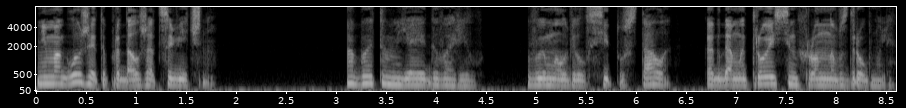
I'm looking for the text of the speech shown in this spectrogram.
Не могло же это продолжаться вечно. «Об этом я и говорил», — вымолвил Сит устало, когда мы трое синхронно вздрогнули.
